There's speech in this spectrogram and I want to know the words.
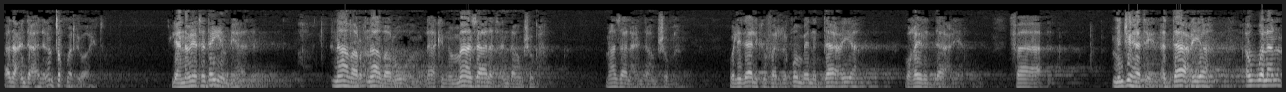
هذا عند أهل العلم تقبل روايته لأنه يتدين بهذا. ناظر ناظروهم لكنهم ما زالت عندهم شبهة. ما زال عندهم شبهة. ولذلك يفرقون بين الداعية وغير الداعية. فمن جهتين الداعية أولا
